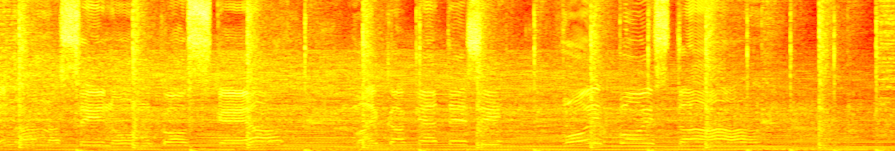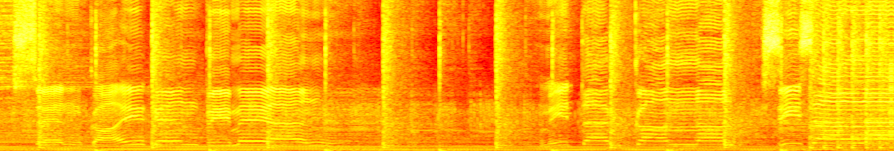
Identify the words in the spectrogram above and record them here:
En anna sinun vaikka kätesi voi poistaa. Sen kaiken pimeän, mitä kannan sisällä.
